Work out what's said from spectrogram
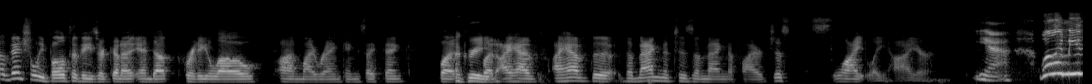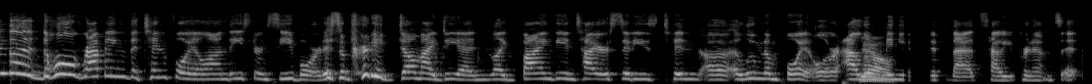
eventually both of these are going to end up pretty low on my rankings. I think, but Agreed. but I have I have the the magnetism magnifier just slightly higher. Yeah. Well, I mean, the the whole wrapping the tinfoil on the eastern seaboard is a pretty dumb idea, and like buying the entire city's tin uh, aluminum foil or aluminium, yeah. if that's how you pronounce it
